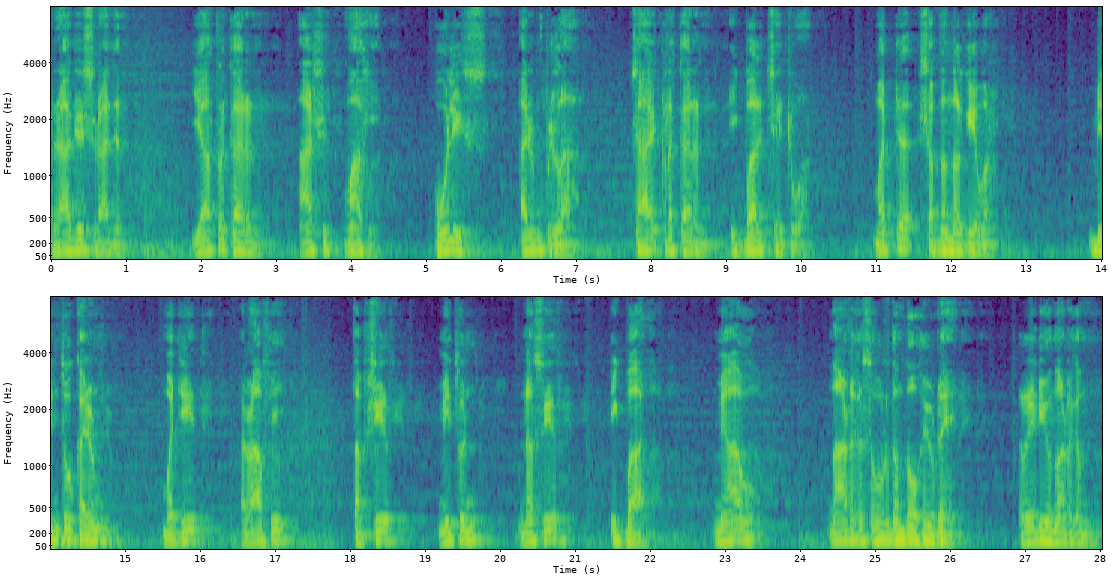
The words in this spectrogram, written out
രാജേഷ് രാജൻ യാത്രക്കാരൻ ആഷിഖ് മാഹി പോലീസ് അരുൺ പിള്ള ചായക്കടക്കാരൻ ഇക്ബാൽ ചേറ്റുവ. മറ്റ് ശബ്ദം നൽകിയവർ ബിന്ദു കരുൺ മജീദ് റാഫി തബ്ഷീർ മിഥുൻ നസീർ ഇക്ബാൽ. മ്യാവു നാടക സൗഹൃദം ദോഹയുടെ റേഡിയോ നാടകം.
